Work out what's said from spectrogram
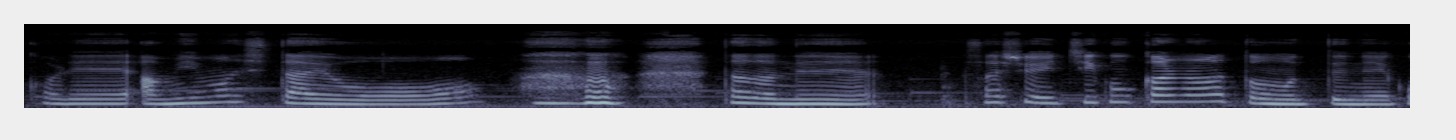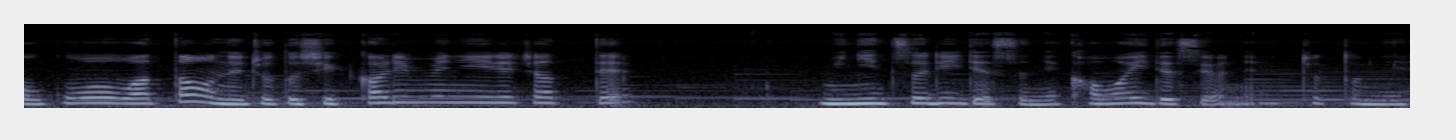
これ編みましたよ ただね最初いちごかなと思ってねここを綿をねちょっとしっかりめに入れちゃって。ミニツリーですね。可愛いですよね。ちょっとね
